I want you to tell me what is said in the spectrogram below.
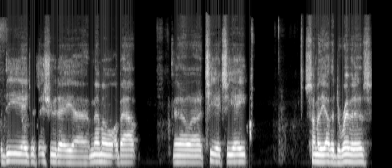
the DEA just issued a uh, memo about you know uh, THC eight, some of the other derivatives,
